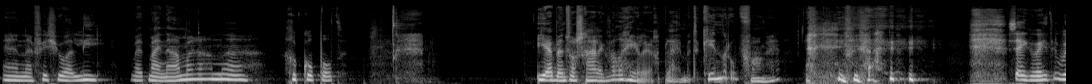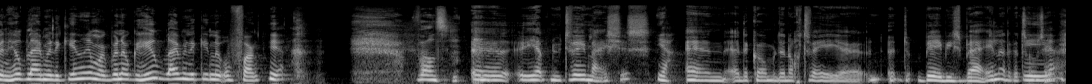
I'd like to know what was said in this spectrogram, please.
en visualie met mijn naam eraan gekoppeld. Jij bent waarschijnlijk wel heel erg blij met de kinderopvang, hè? ja, zeker weten. Ik ben heel blij met de kinderen, maar ik ben ook heel blij met de kinderopvang. Ja. Want uh, je hebt nu twee meisjes. Ja. En uh, er komen er nog twee uh, baby's bij, laat ik het zo ja. zeggen.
